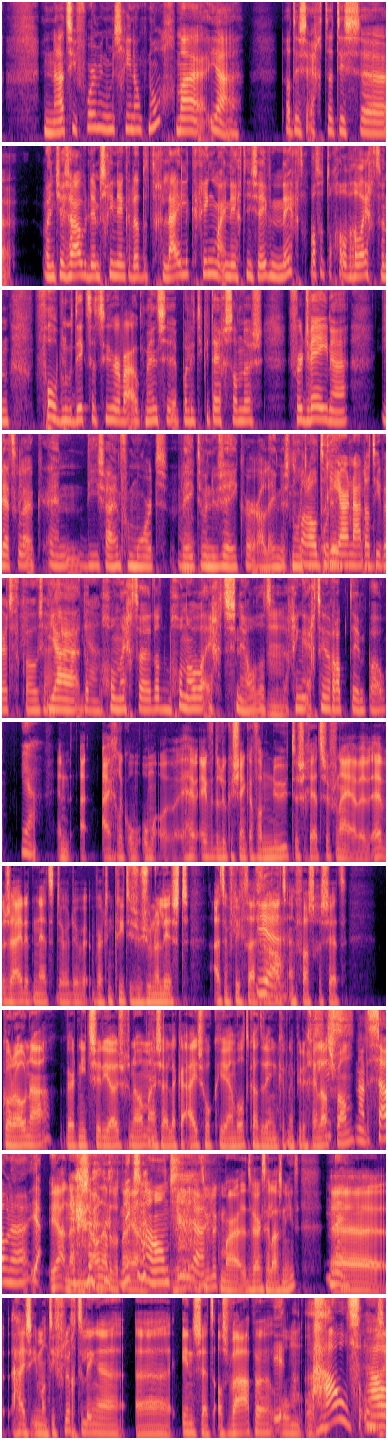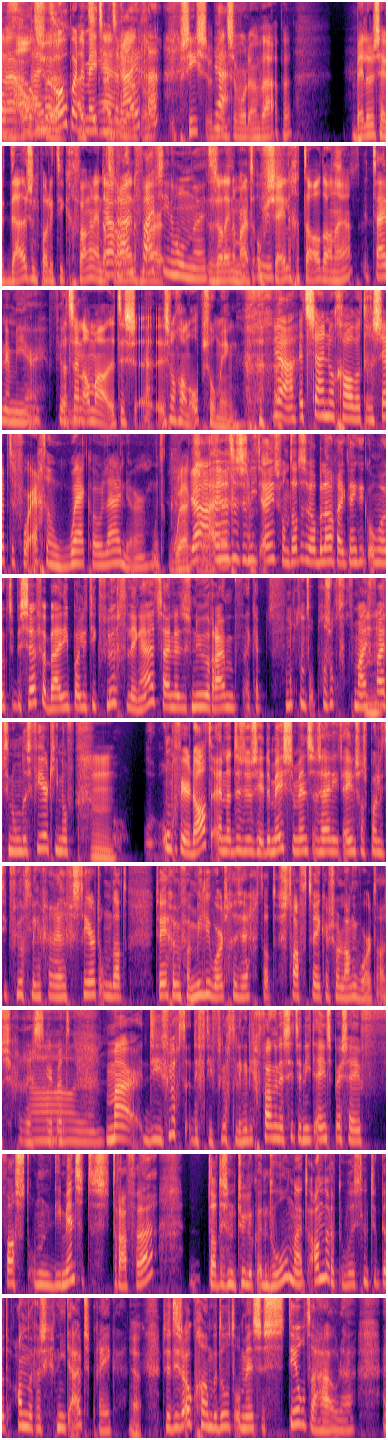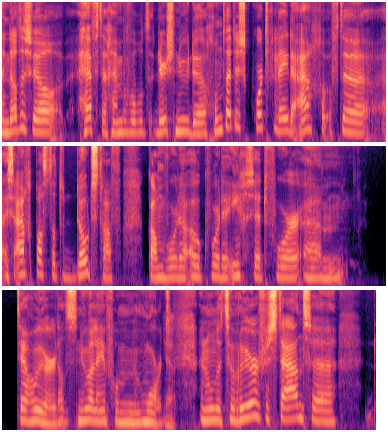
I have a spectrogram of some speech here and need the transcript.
Een natievorming misschien ook nog. Maar ja, dat is echt, dat is... eh, want je zou misschien denken dat het geleidelijk ging. Maar in 1997 was het toch al wel echt een volbloed dictatuur. Waar ook mensen, politieke tegenstanders, verdwenen. Letterlijk. En die zijn vermoord, weten we nu zeker. Alleen dus nooit Gewoon al drie jaar nadat hij werd verkozen. Ja, dat, Ja. Begon echt, eh, dat begon al wel echt snel. Dat Mm. ging echt in rap tempo. Ja. En eh, eigenlijk om, om eh, even de Lukashenko van nu te schetsen. Van, nou ja, we, hè, we zeiden het net, er, er werd een kritische journalist uit een vliegtuig Ja. gehaald en vastgezet. Corona werd niet serieus genomen. Hij zei lekker ijshockey en wodka drinken. Dan heb je er geen last van. Naar de sauna. Ja, Ja, naar de sauna. Dat, nou Niks aan de hand. natuurlijk, maar het werkt helaas niet. Nee. Eh, hij is iemand die vluchtelingen eh, inzet als wapen om... om haalt om, Haalt. ze- Haalt om ze Europa ermee te bedreigen. Precies, mensen worden een wapen. Belarus heeft duizend politieke gevangenen. En dat, Ja, is, alleen ruim nog maar, 1500. dat is alleen nog maar het nieuws. officiële getal dan. Hè? Het zijn er meer. Veel Dat zijn meer. allemaal, het is, is nogal een opsomming. Ja. Het zijn nogal wat recepten voor echt een wacko leider. Moet ik Wacko. Ja, en het is er niet eens, want dat is wel belangrijk, denk ik, om ook te beseffen bij die politiek vluchtelingen. Het zijn er dus nu ruim, ik heb het vanochtend opgezocht, volgens mij Mhm. 1514 of. Ongeveer dat. En dat is dus, de meeste mensen zijn niet eens als politiek vluchteling geregistreerd, omdat tegen hun familie wordt gezegd dat de straf twee keer zo lang wordt als je geregistreerd bent. Oh, ja. Maar die, vlucht, die- die vluchtelingen, die gevangenen zitten niet eens per se vast om die mensen te straffen. Dat is natuurlijk een doel. Maar het andere doel is natuurlijk dat anderen zich niet uitspreken. Ja. Dus het is ook gewoon bedoeld om mensen stil te houden. En dat is wel heftig. En bijvoorbeeld, er is nu de grondwet is kort geleden aange, of de, is aangepast dat de doodstraf kan worden, ook worden ingezet voor ehm, terreur. Dat is nu alleen voor moord. Ja. En onder terreur verstaan ze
